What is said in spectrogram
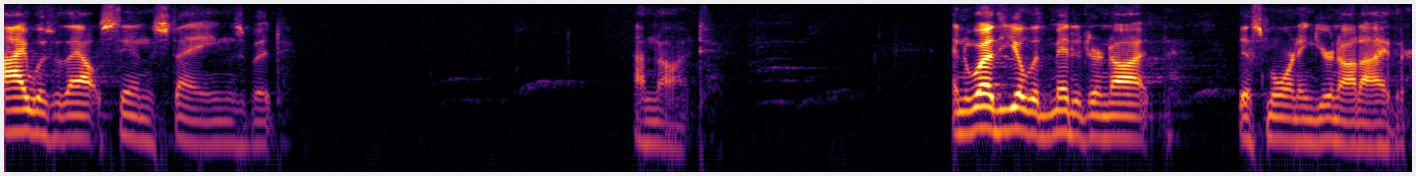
I was without sin stains, but I'm not. And whether you'll admit it or not this morning, you're not either.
